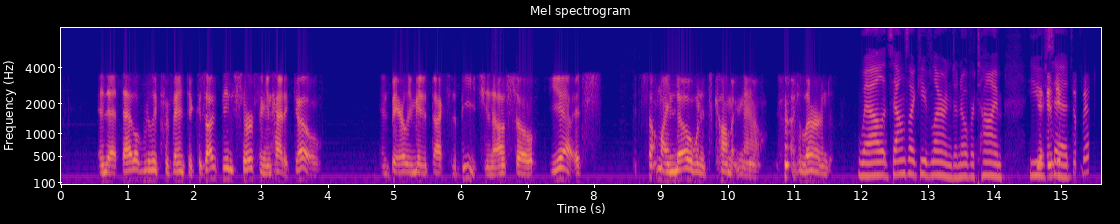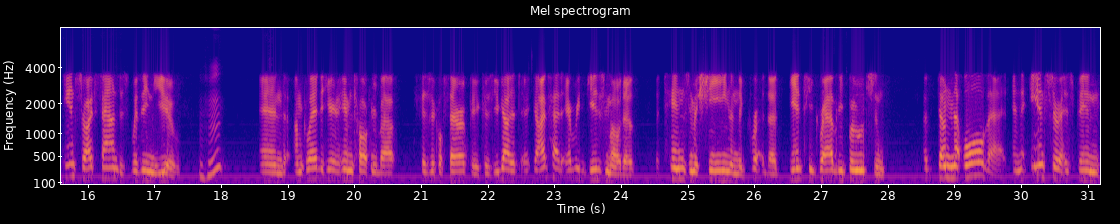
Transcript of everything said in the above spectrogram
and that that'll really prevent it because I've been surfing and had it go, and barely made it back to the beach. You know, so yeah, it's it's something I know when it's coming now. I've learned. Well, it sounds like you've learned, and over time, you've yeah, said the best answer I've found is within you. Mm-hmm. And I'm glad to hear him talking about physical therapy because you got. I've had every gizmo, the the TENS machine and the the anti gravity boots, and I've done all that. And the answer has been,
